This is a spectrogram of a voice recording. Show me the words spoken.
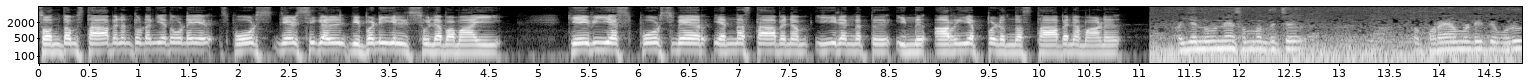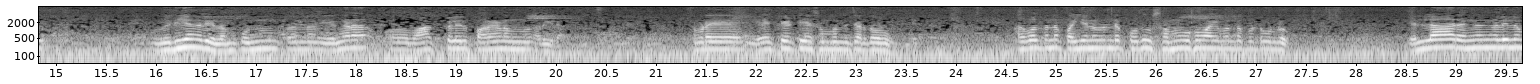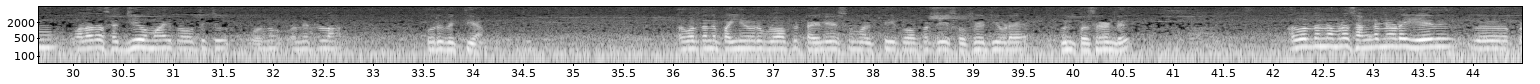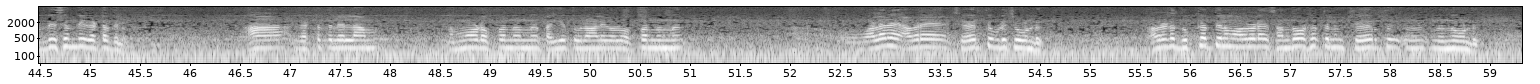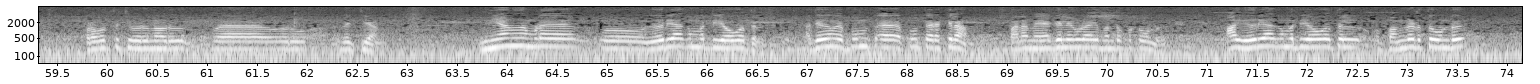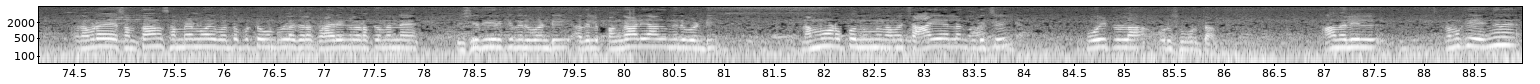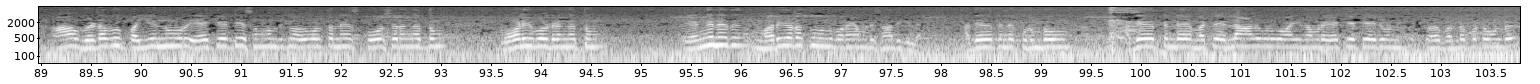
സ്വന്തം സ്ഥാപനം തുടങ്ങിയതോടെ സ്പോർട്സ് ജേഴ്സികൾ വിപണിയിൽ സുലഭമായി K V S sports wear എന്ന സ്ഥാപനം ഈ രംഗത്ത് ഇന്ന് അറിയപ്പെടുന്ന സ്ഥാപനമാണ്. പയ്യന്നൂരിനെ സംബന്ധിച്ച് പറയാൻ വേണ്ടിയിട്ട് ഒരു വലിയ നിലയിൽ നമുക്കൊന്നും തന്നെ എങ്ങനെ വാക്കുകളിൽ പറയണമെന്ന് അറിയില്ല. നമ്മുടെ എ കെ ടിയെ സംബന്ധിച്ചിടത്തോളം അതുപോലെ തന്നെ പയ്യന്നൂരിന്റെ പൊതു സമൂഹവുമായി ബന്ധപ്പെട്ടുകൊണ്ടും എല്ലാ രംഗങ്ങളിലും വളരെ സജീവമായി പ്രവർത്തിച്ചു വന്നിട്ടുള്ള ഒരു വ്യക്തിയാണ്. അതുപോലെ തന്നെ Payyanur block tailors multi property സൊസൈറ്റിയുടെ മുൻ പ്രസിഡന്റ്. അതുപോലെ തന്നെ നമ്മുടെ സംഘടനയുടെ ഏത് പ്രതിസന്ധി ഘട്ടത്തിലും ആ ഘട്ടത്തിലെല്ലാം നമ്മോടൊപ്പം നിന്ന് തയ്യത്തൊഴിലാളികളൊപ്പം നിന്ന് വളരെ അവരെ ചേർത്ത് പിടിച്ചുകൊണ്ട് അവരുടെ ദുഃഖത്തിലും അവരുടെ സന്തോഷത്തിലും ചേർത്ത് നിന്നുകൊണ്ട് പ്രവർത്തിച്ചു വരുന്ന ഒരു ഒരു വ്യക്തിയാണ്. ഇനിയാണ് നമ്മുടെ ഏരിയ കമ്മിറ്റി യോഗത്തിൽ. അദ്ദേഹം എപ്പം എപ്പം തിരക്കിലാണ്. പല മേഖലകളുമായി ബന്ധപ്പെട്ടുകൊണ്ട്. ആ ഏരിയ കമ്മിറ്റി യോഗത്തിൽ പങ്കെടുത്തുകൊണ്ട് നമ്മുടെ സംസ്ഥാന സമ്മേളനവുമായി ബന്ധപ്പെട്ടുകൊണ്ടുള്ള ചില കാര്യങ്ങളടക്കം തന്നെ വിശദീകരിക്കുന്നതിന് വേണ്ടി അതിൽ പങ്കാളിയാകുന്നതിന് വേണ്ടി നമ്മോടൊപ്പം നിന്ന് നമ്മൾ ചായയെല്ലാം കുടിച്ച് പോയിട്ടുള്ള ഒരു സുഹൃത്താണ്. ആ നിലയിൽ നമുക്ക് എങ്ങനെ ആ വിടവ് പയ്യന്നൂർ എ കെ ടിയെ സംബന്ധിച്ചും അതുപോലെ തന്നെ സ്പോർട്സ് രംഗത്തും വോളിബോൾ രംഗത്തും എങ്ങനെ അത് മറികടക്കുമെന്ന് പറയാൻ വേണ്ടി സാധിക്കില്ല. അദ്ദേഹത്തിന്റെ കുടുംബവും അദ്ദേഹത്തിന്റെ മറ്റെല്ലാ ആളുകളുമായി നമ്മുടെ എ കെ ടി ആയിട്ട് ബന്ധപ്പെട്ടുകൊണ്ട്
